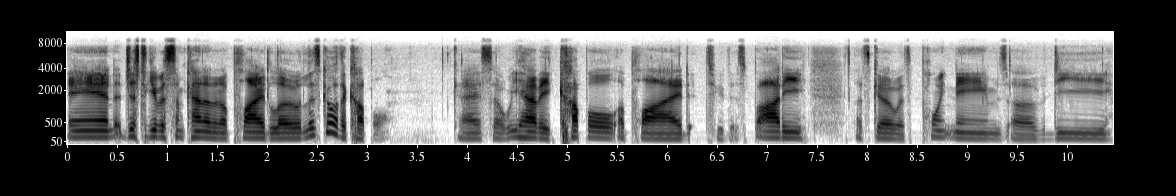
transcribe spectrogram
And just to give us some kind of an applied load, let's go with a couple. Okay, so we have a couple applied to this body. Let's go with point names of D,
